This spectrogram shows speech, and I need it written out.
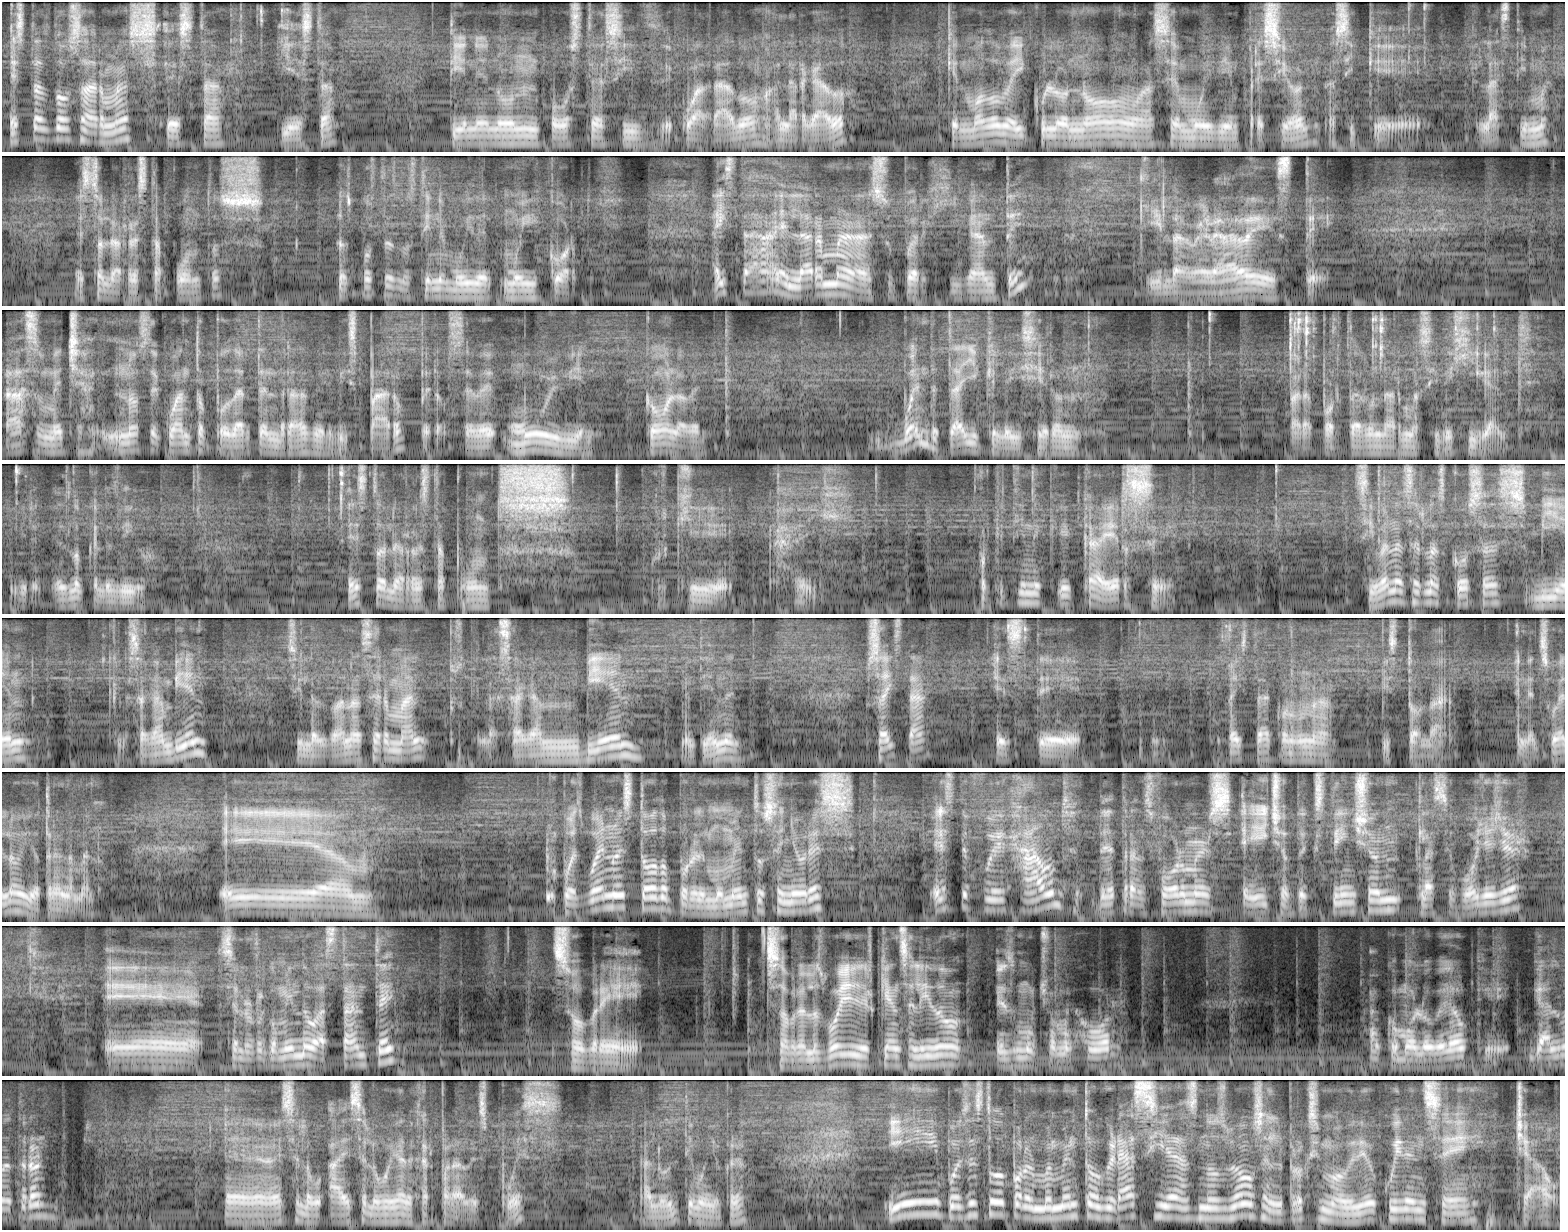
Estas dos armas, esta y esta, tienen un poste así de cuadrado, alargado, que en modo vehículo no hace muy bien presión, así que lástima. Esto le resta puntos. Los postes los tiene muy, muy cortos. Ahí está el arma super gigante. Que la verdad, este. A su mecha. No sé cuánto poder tendrá de disparo, pero se ve muy bien. ¿Cómo la ven? Buen detalle que le hicieron para portar un arma así de gigante. Miren, es lo que les digo. Esto le resta puntos. Porque... Ay, porque tiene que caerse? Si van a hacer las cosas bien, que las hagan bien. Si las van a hacer mal, pues que las hagan bien. ¿Me entienden? Pues ahí está. Este... Ahí está con una pistola en el suelo y otra en la mano. Eh, pues bueno, es todo por el momento, señores. Este fue Hound de Transformers Age of the Extinction, clase Voyager. Eh, se lo recomiendo bastante. Sobre, sobre los Voyager que han salido, es mucho mejor. A como lo veo que Galvatron. Eh, a ese lo voy a dejar para después. Al último, yo creo. Y pues es todo por el momento. Gracias. Nos vemos en el próximo video. Cuídense. Chao.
